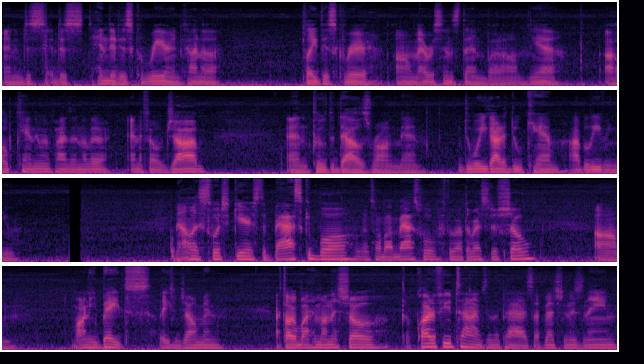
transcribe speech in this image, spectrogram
And it just it just hindered his career and kind of played his career um, ever since then. But um, yeah, I hope Cam Newton finds another NFL job and prove the Dows wrong, man. Do what you got to do, Cam. I believe in you. Now let's switch gears to basketball. We're gonna talk about basketball throughout the rest of the show. Um, Emoni Bates, ladies and gentlemen. I talked about him on this show quite a few times in the past. I've mentioned his name,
